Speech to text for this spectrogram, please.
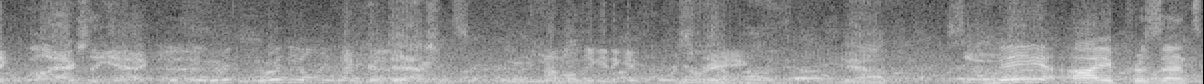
I, well, actually, yeah, I could. you're, you're the only one. Could dash? I'm only gonna get four You only have one. Yeah. So uh, May I present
